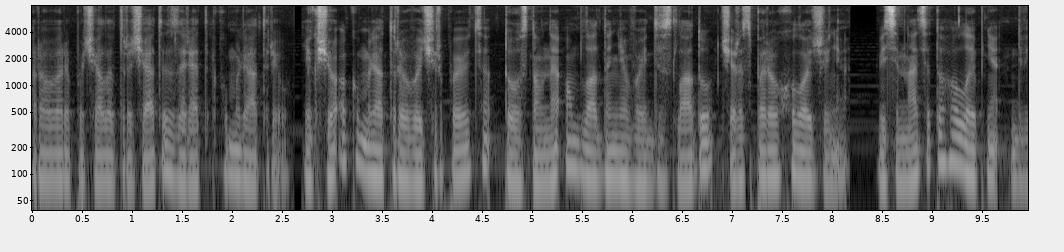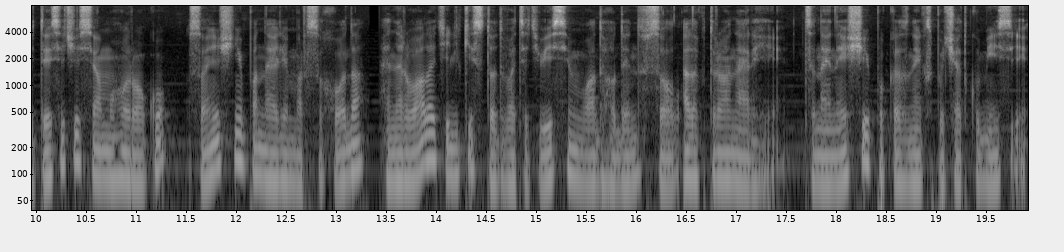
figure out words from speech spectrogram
ровери почали втрачати заряд акумуляторів. Якщо акумулятори вичерпаються, то основне обладнання вийде з ладу через переохолодження. 18 липня 2007 року сонячні панелі марсохода генерували тільки 128 Вт годин в сол електроенергії. Це найнижчий показник з початку місії.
